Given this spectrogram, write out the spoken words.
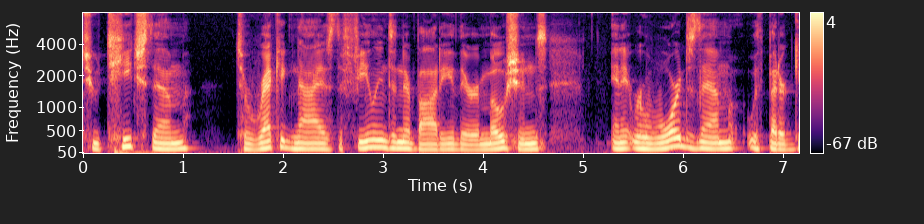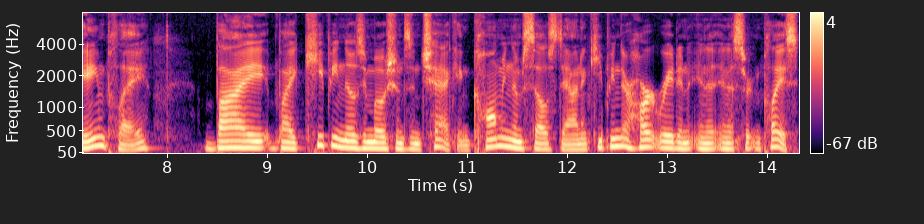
to teach them to recognize the feelings in their body, their emotions, and it rewards them with better gameplay by by keeping those emotions in check and calming themselves down and keeping their heart rate in, in, a, in a certain place.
